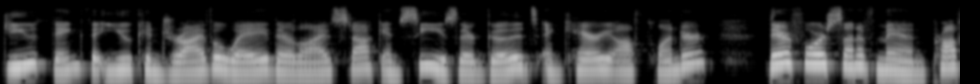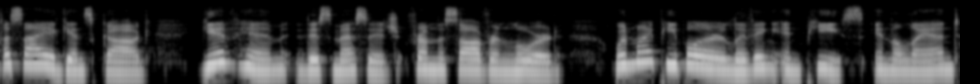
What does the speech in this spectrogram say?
Do you think that you can drive away their livestock and seize their goods and carry off plunder? Therefore, Son of Man, prophesy against Gog. Give him this message from the sovereign Lord. When my people are living in peace in the land,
